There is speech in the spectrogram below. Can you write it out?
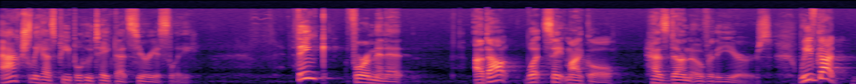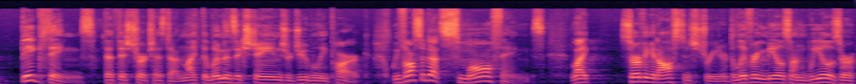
actually has people who take that seriously. Think for a minute about what St. Michael has done over the years. We've got big things that this church has done, like the Women's Exchange or Jubilee Park. We've also got small things, like serving at Austin Street or delivering meals on wheels or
